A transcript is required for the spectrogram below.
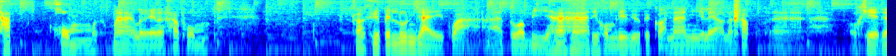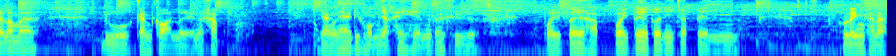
ชัดคมมาก ๆ เลยนะครับผม ก็คือเป็นรุ่นใหญ่กว่าตัว B55 ที่ผมรีวิวไปก่อนหน้านี้แล้วนะครับอโอเคเดี๋ยวเรามาดูกันก่อนเลยนะครับ อย่างแรกที่ผมอยากให้เห็นก็คือโปรเจคเตอร์ครับโปรเจคเตอร์ตัวนี้จะเป็นเลนส์ขนาด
